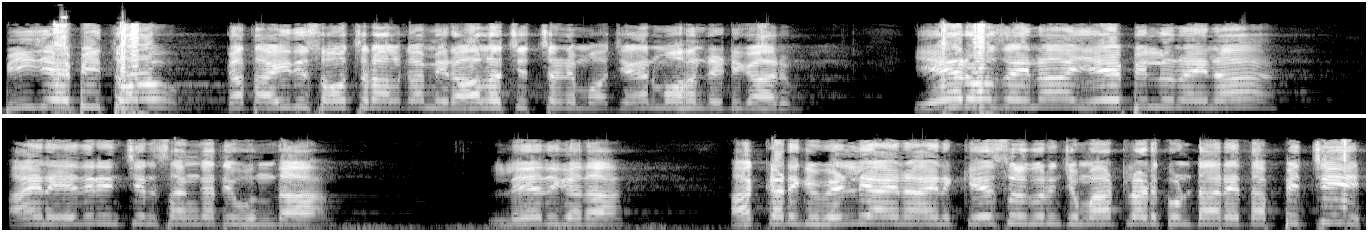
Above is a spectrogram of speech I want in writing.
బీజేపీతో గత ఐదు సంవత్సరాలుగా మీరు ఆలోచించండి జగన్మోహన్ రెడ్డి గారు. ఏ రోజైనా ఏ బిల్లునైనా ఆయన ఎదిరించిన సంగతి ఉందా? లేదు కదా. అక్కడికి వెళ్ళి ఆయన ఆయన కేసుల గురించి మాట్లాడుకుంటారే తప్పించి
